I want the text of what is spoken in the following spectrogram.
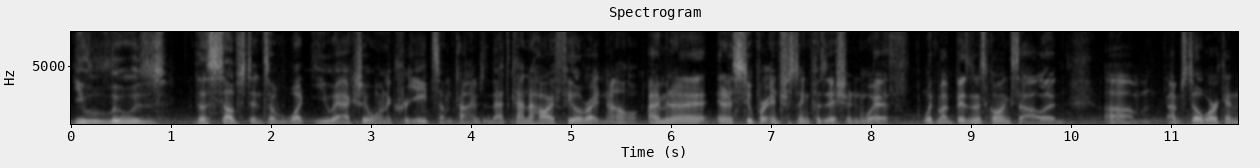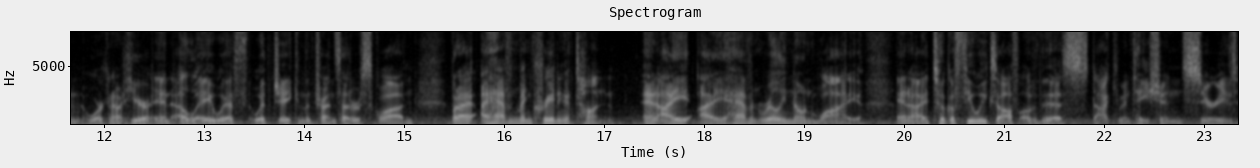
you lose the substance of what you actually want to create sometimes and that's kind of how i feel right now. I'm in a in a super interesting position with with my business going solid. Um, i'm still working working out here in la with with jake and the trendsetter squad but I, I haven't been creating a ton and I, I haven't really known why. And I took a few weeks off of this documentation series.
